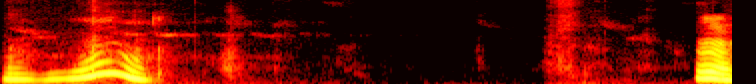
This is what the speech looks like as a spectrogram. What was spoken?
อืมอืม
